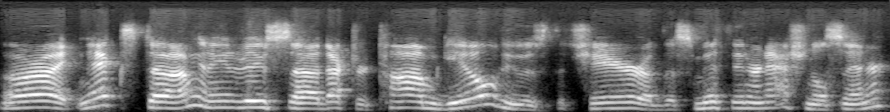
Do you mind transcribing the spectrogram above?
All right, next uh, I'm going to introduce uh, Dr. Tom Gill, who is the chair of the Smith International Center.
